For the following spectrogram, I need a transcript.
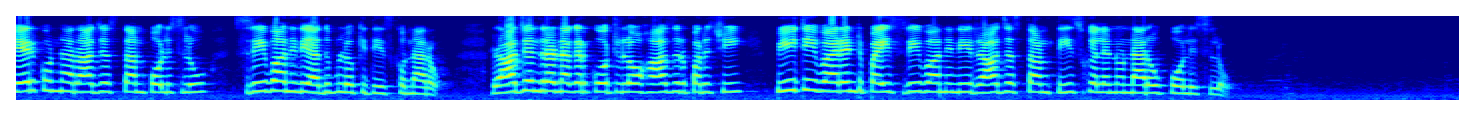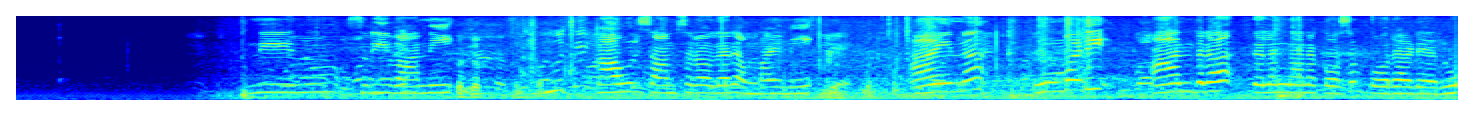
చేరుకున్న రాజస్థాన్ పోలీసులు శ్రీవాణిని అదుపులోకి తీసుకున్నారు. రాజేంద్ర నగర్ కోర్టులో హాజరుపరిచి పీటీ వారెంట్పై శ్రీవాణిని రాజస్థాన్ తీసుకెళ్ళనున్నారు పోలీసులు. నేను శ్రీవాణి కావులు సాంబశివరావు గారి అమ్మాయిని. ఆయన ఉమ్మడి ఆంధ్ర తెలంగాణ కోసం పోరాడారు.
